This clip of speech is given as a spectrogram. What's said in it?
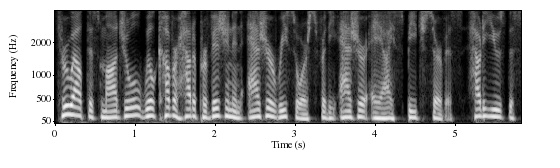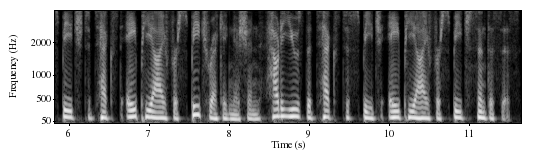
Throughout this module, we'll cover how to provision an Azure resource for the Azure AI Speech Service, how to use the Speech-to-Text API for speech recognition, how to use the Text-to-Speech API for speech synthesis,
